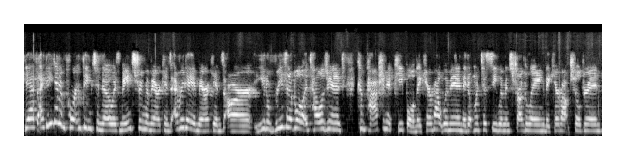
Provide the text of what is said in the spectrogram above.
Yes, I think an important thing to know is mainstream Americans, everyday Americans are, you know, reasonable, intelligent, compassionate people. They care about women. They don't want to see women struggling. They care about children.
